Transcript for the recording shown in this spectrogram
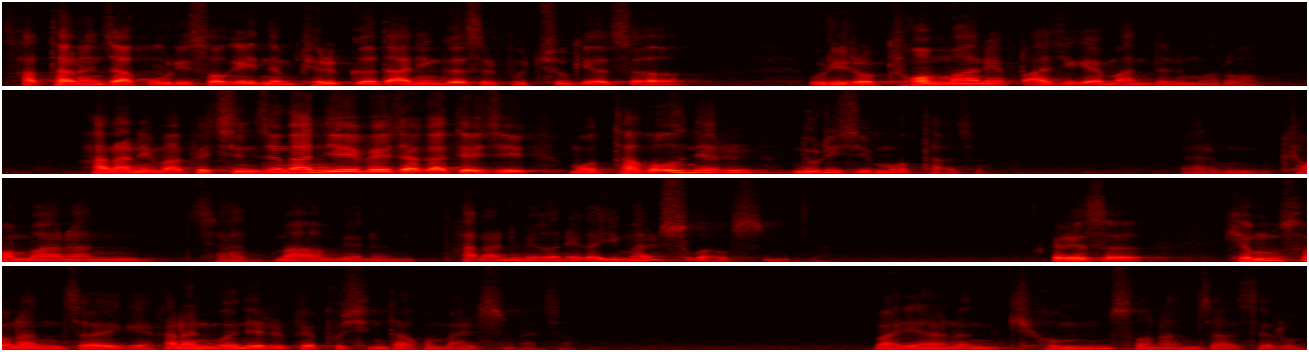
사탄은 자꾸 우리 속에 있는 별것 아닌 것을 부추겨서 우리로 교만에 빠지게 만들므로 하나님 앞에 진정한 예배자가 되지 못하고 은혜를 누리지 못하죠. 여러분 교만한 자 마음에는 하나님의 은혜가 임할 수가 없습니다. 그래서 겸손한 자에게 하나님 은혜를 베푸신다고 말씀하죠. 마리아는 겸손한 자세로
